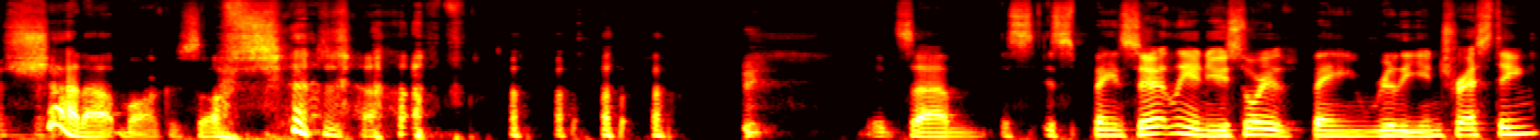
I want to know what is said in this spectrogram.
Shut up, Microsoft. Shut up. It's um it's it's been certainly a news story. It's been really interesting.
